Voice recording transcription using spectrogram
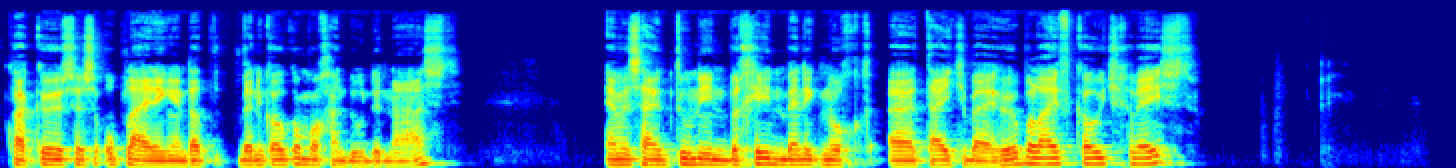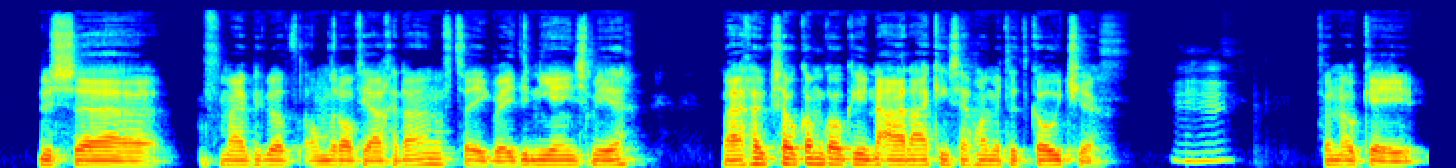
qua cursus, opleidingen. En dat ben ik ook allemaal gaan doen daarnaast. En we zijn toen in het begin ben ik nog uh, een tijdje bij Herbalife coach geweest. Dus uh, voor mij heb ik dat anderhalf jaar gedaan of twee, ik weet het niet eens meer. Maar eigenlijk zo kwam ik ook in aanraking zeg maar, met het coachen. Mm-hmm. Van oké, okay,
